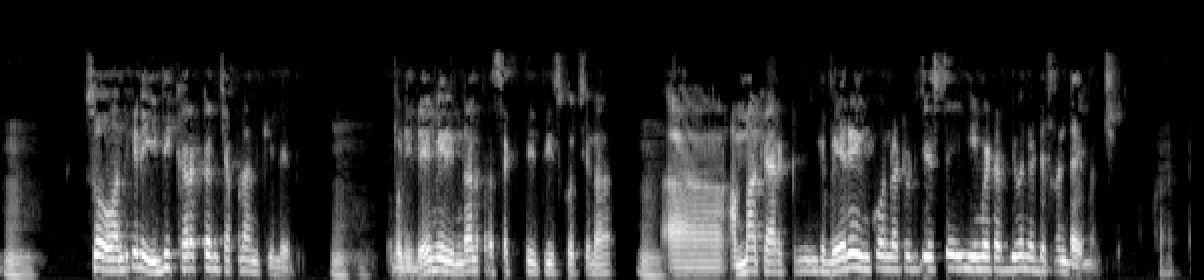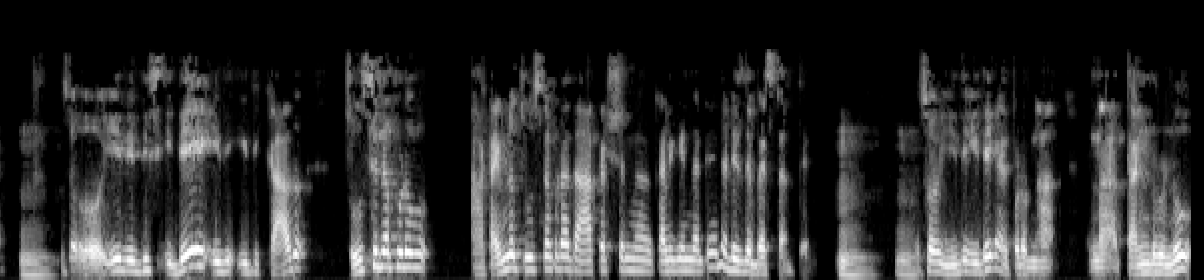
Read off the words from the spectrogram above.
um, so అందుకని ఇది కరెక్ట్ అని చెప్పడానికి లేదు. ఇప్పుడు ఇదే మీరు ఇందాల ప్రసక్తి తీసుకొచ్చిన అమ్మ క్యారెక్టర్ ఇంకా వేరే ఇంకో నటుడు చేస్తే ఈ might have given different dimension so ఇది this- ఇదే ఇది ఇది కాదు. చూసినప్పుడు ఆ టైంలో చూసినప్పుడు అది ఆకర్షణ కలిగిందంటే దట్ ఈస్ ద బెస్ట్ అంతే సో ఇది ఇదే కాదు. ఇప్పుడు నా నా తండ్రులు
